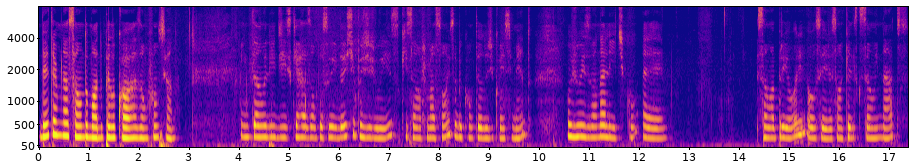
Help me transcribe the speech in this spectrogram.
determinação do modo pelo qual a razão funciona. Então, ele diz que a razão possui dois tipos de juízo, que são afirmações sobre conteúdo de conhecimento. O juízo analítico é, são a priori, ou seja, são aqueles que são inatos,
